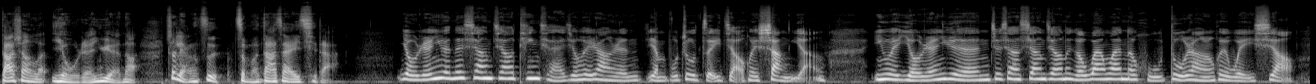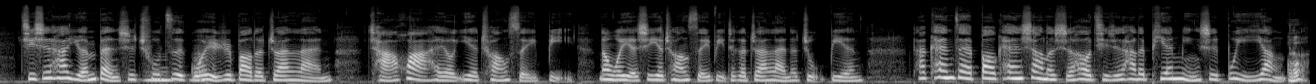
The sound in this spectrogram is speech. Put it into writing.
搭上了有人缘啊，这两个字怎么搭在一起的？有人缘的香蕉听起来就会让人忍不住嘴角会上扬，因为有人缘就像香蕉那个弯弯的弧度，让人会微笑。其实它原本是出自《国语日报》的专栏。茶话还有夜窗随笔，那我也是夜窗随笔这个专栏的主编。他刊在报刊上的时候，其实他的片名是不一样的。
